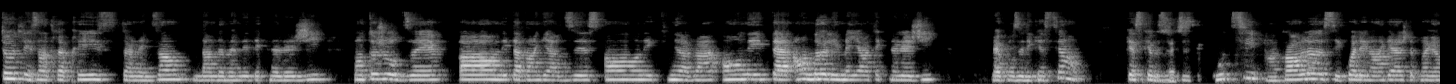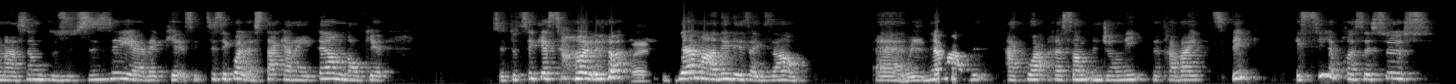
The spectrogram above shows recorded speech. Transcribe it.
toutes les entreprises, c'est un exemple dans le domaine des technologies, vont toujours dire ah on est avant-gardiste, on est innovant, on est on a les meilleures technologies. Mais poser des questions. Qu'est-ce que vous utilisez outils? Encore là, c'est quoi les langages de programmation que vous utilisez avec c'est quoi le stack à l'interne? Donc, euh, c'est toutes ces questions-là. Demandez des exemples. Euh, oui. Demander à quoi ressemble une journée de travail typique. Et si le processus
